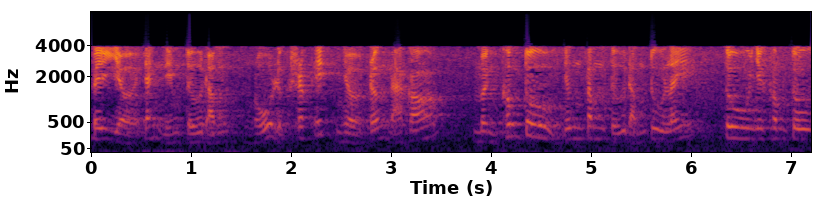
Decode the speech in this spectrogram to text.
Bây giờ chánh niệm tự động, nỗ lực rất ít nhờ trớn đã có. Mình không tu nhưng tâm tự động tu lấy, tu nhưng không tu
